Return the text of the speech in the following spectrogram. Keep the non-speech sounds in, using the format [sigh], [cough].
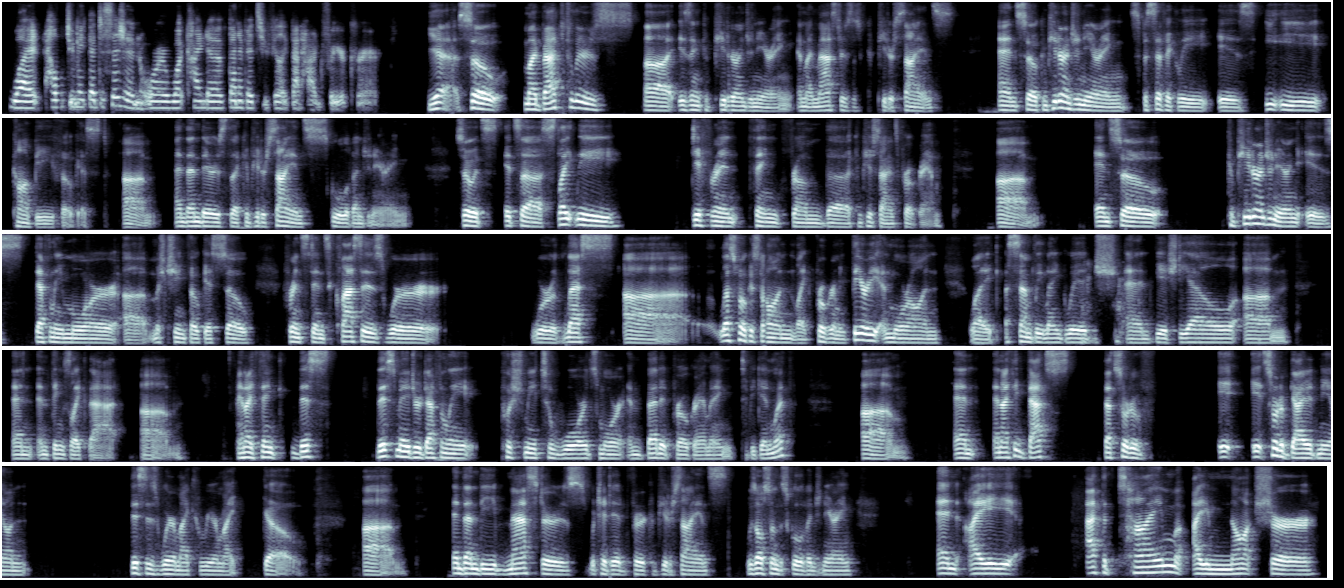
what helped you make that decision, or what kind of benefits you feel like that had for your career? Yeah. So my bachelor's uh, is in computer engineering, and my master's is computer science. And so, computer engineering specifically is EE Comp focused. Um, and then there's the computer science school of engineering. So it's it's a slightly different thing from the computer science program. Um, and so computer engineering is definitely more uh, machine focused. So for instance, classes were were less uh, less focused on like programming theory and more on like assembly language and VHDL um, and and things like that. Um, and I think this this major definitely pushed me towards more embedded programming to begin with. Um, and and I think that's that's sort of it. It sort of guided me on this is where my career might go. Um, and then the master's, which I did for computer science, was also in the School of Engineering. And I, at the time, I'm not sure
